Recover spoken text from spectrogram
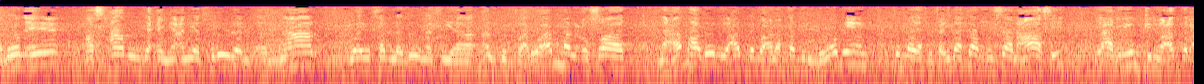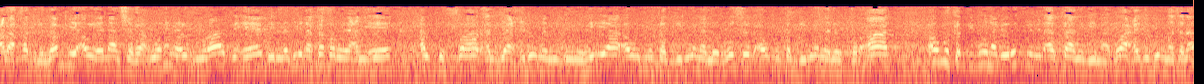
هذول إيه؟ أصحاب الجحيم يعني يدخلون النار ويخلدون فيها الكفار. وأما العصاة نعم هذول يعذبوا على قدر ذنوبهم ثم يخرج فإذا كان إنسان عاصي يعني يمكن يعذب على قدر ذنبه أو ينال شفاء. وهنا المراد بإيه؟ بالذين كفروا يعني إيه؟ الكفار الجاحدون للألوهية أو المكذبون للرسل أو مكذبون للقرآن أو مكذبون بركن من أركان الإيمان. واحد يقول مثلا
